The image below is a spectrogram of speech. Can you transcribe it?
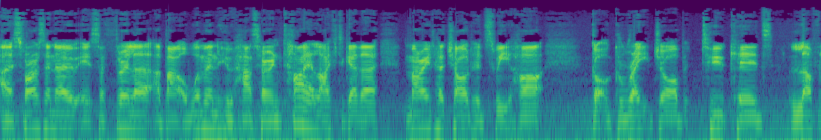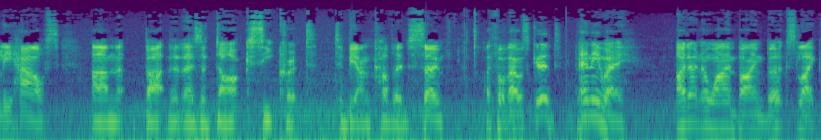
as far as I know, it's a thriller about a woman who has her entire life together, married her childhood sweetheart, got a great job, two kids, lovely house, um, but that there's a dark secret to be uncovered. So I thought that was good. Anyway, I don't know why I'm buying books. Like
